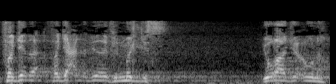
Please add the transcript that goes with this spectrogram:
فجعل الذين في المجلس. يراجعونه.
